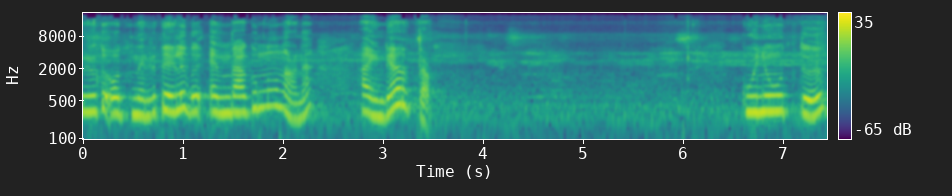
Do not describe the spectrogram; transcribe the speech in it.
കുനൂത്ത് ഒന്നിന്റെ തെളിവ് എന്താകുന്നു എന്നാണ് അതിന്റെ അർത്ഥം. കുനൂത്ത്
